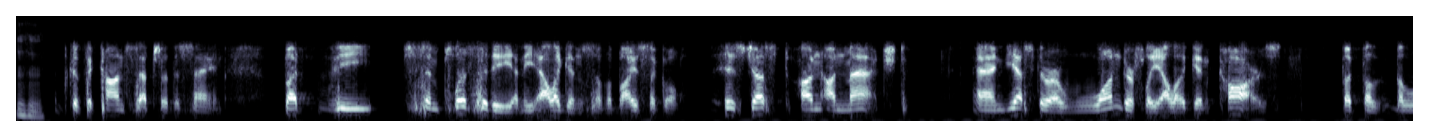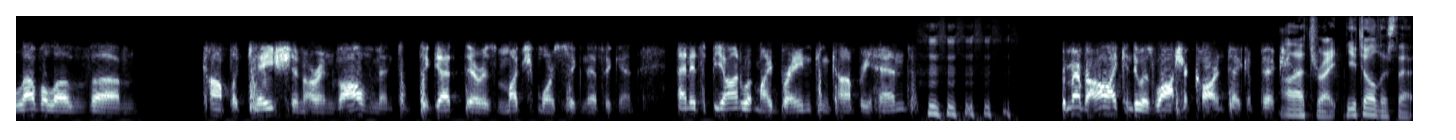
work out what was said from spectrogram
hmm because the concepts are the same, but the simplicity and the elegance of a bicycle is just un, unmatched. And yes, there are wonderfully elegant cars, but the the level of um, complication or involvement to get there is much more significant, and it's beyond what my brain can comprehend. Remember, all I can do is wash a car and take a picture. Oh, that's right. You told us that.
